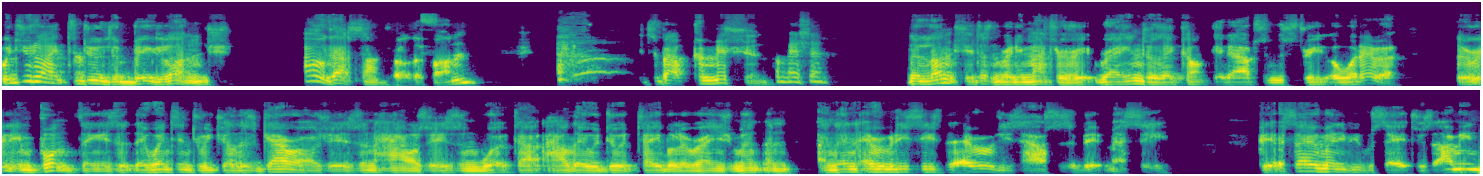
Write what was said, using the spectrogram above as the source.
Would you like to do the big lunch? Oh, that sounds rather fun. it's about permission. Permission. The lunch, it doesn't really matter if it rains or they can't get out in the street or whatever. The really important thing is that they went into each other's garages and houses and worked out how they would do a table arrangement. And, and then everybody sees that everybody's house is a bit messy so many people say it to us. I mean,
